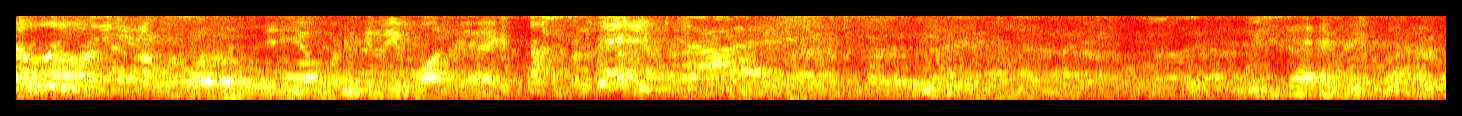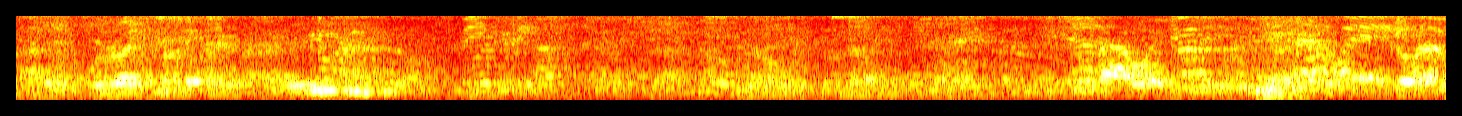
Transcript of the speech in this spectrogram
so long. I'm gonna watch this video. We're just gonna be walking back. we do that every class. We're right from Go that way. Go that way. Go that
